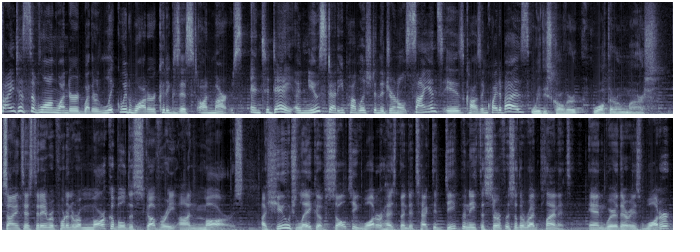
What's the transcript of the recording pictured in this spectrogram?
Scientists have long wondered whether liquid water could exist on Mars. And today, a new study published in the journal Science is causing quite a buzz. We discovered water on Mars. Scientists today reported a remarkable discovery on Mars. A huge lake of salty water has been detected deep beneath the surface of the red planet. And where there is water,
